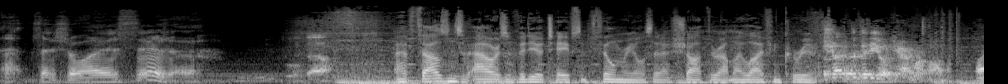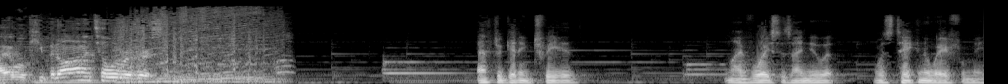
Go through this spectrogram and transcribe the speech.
at the Joy Theater. Uh, I have thousands of hours of videotapes and film reels that I've shot throughout my life and career. Shut the video camera off. I will keep it on until we're rehearsing. After getting treated, my voice as I knew it was taken away from me.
